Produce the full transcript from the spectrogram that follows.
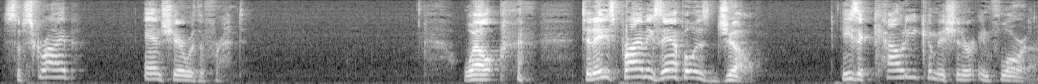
subscribe, and share with a friend. Well, today's prime example is Joe. He's a county commissioner in Florida.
